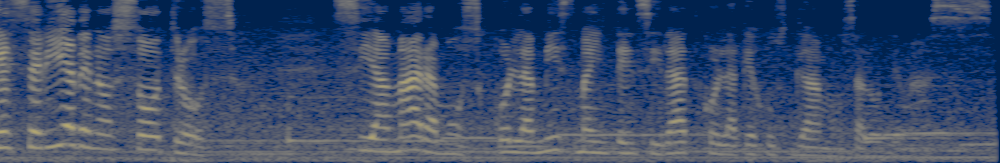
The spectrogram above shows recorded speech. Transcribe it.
¿Qué sería de nosotros si amáramos con la misma intensidad con la que juzgamos a los demás?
